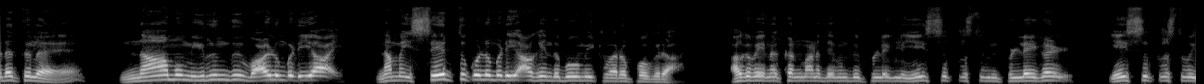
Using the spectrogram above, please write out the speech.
இடத்துல நாமும் இருந்து வாழும்படியாய் நம்மை சேர்த்து கொள்ளும்படியாக இந்த பூமிக்கு வரப்போகிறார். ஆகவே நக்கண்மான தேவனுடைய பிள்ளைகளை இயேசு கிறிஸ்துவின் பிள்ளைகள் இயேசு கிறிஸ்துவை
